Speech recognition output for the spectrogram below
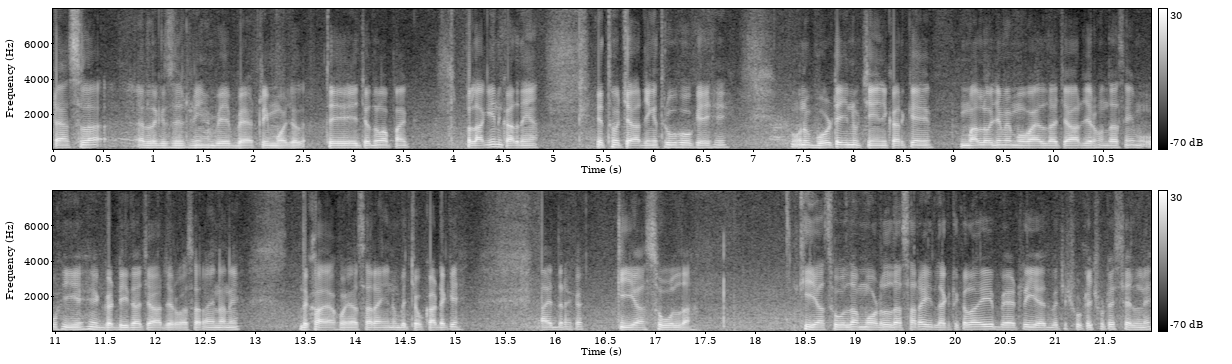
ਟੈਸਲਾ ਐਲੈਕਟ੍ਰਿਸਿਟੀ ਵੇ ਬੈਟਰੀ ਮੋਡਲ ਤੇ ਜਦੋਂ ਆਪਾਂ ਪਲੱਗ ਇਨ ਕਰਦੇ ਆ ਇੱਥੋਂ ਚਾਰਜਿੰਗ ਥਰੂ ਹੋ ਕੇ ਇਹ, ਉਹਨੂੰ ਵੋਲਟੇਜ ਨੂੰ ਚੇਂਜ ਕਰਕੇ ਮੰਨ ਲਓ ਜਿਵੇਂ ਮੋਬਾਈਲ ਦਾ ਚਾਰਜਰ ਹੁੰਦਾ ਸੇਮ ਉਹੀ ਇਹ ਗੱਡੀ ਦਾ ਚਾਰਜਰ ਵਾ ਸਾਰਾ ਇਹਨਾਂ ਨੇ ਦਿਖਾਇਆ ਹੋਇਆ ਸਾਰਾ ਇਹਨੂੰ ਵਿੱਚੋਂ ਕੱਢ ਕੇ। ਆ ਇੱਧਰ ਹੈਗਾ ਕੀਆ ਸੋਲ ਦਾ। ਕੀਆ ਸੋਲ ਦਾ ਮਾਡਲ ਦਾ ਸਾਰਾ ਇਲੈਕਟ੍ਰੀਕਲ ਆ, ਇਹ ਬੈਟਰੀ ਹੈ ਇਹਦੇ ਵਿੱਚ ਛੋਟੇ ਛੋਟੇ ਸੈੱਲ ਨੇ।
